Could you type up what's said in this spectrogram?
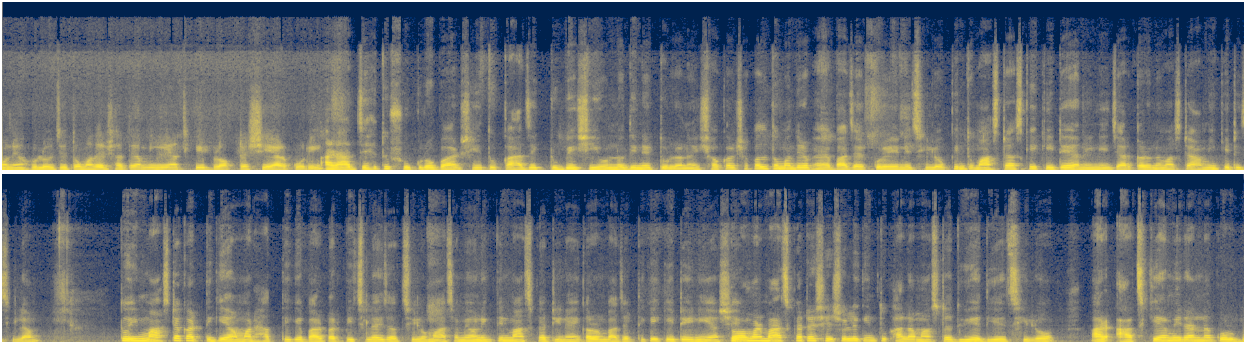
মনে হলো যে তোমাদের সাথে আমি আজকে ব্লগটা শেয়ার করি? আর আজ যেহেতু শুক্রবার, সেহেতু কাজ একটু বেশি, অন্য দিনের তুলনায়। সকাল সকাল তোমাদের ভাইয়া বাজার করে এনেছিল, কিন্তু মাছটা আজকে কেটে আনিনি, যার কারণে মাছটা আমি কেটেছিলাম। তো এই মাছটা কাটতে গিয়ে আমার হাত থেকে বারবার পিছলাই যাচ্ছিল মাছ। আমি অনেকদিন মাছ কাটি নাই, কারণ বাজার থেকে কেটেই নিয়ে আসে। তো আমার মাছ কাটা শেষ হলে কিন্তু খালা মাছটা ধুয়ে দিয়েছিল। আর আজকে আমি রান্না করব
